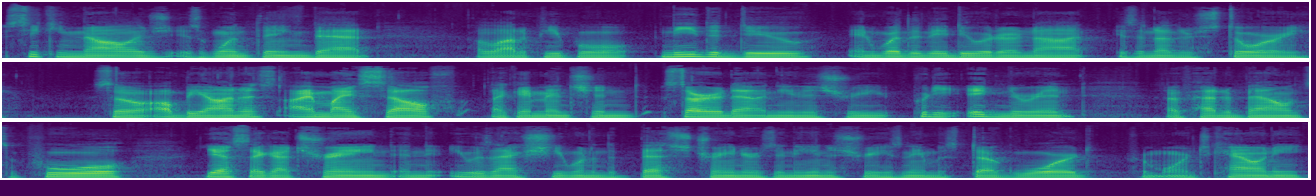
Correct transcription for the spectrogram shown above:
seeking knowledge is one thing that a lot of people need to do, and whether they do it or not is another story. So I'll be honest, I myself, like I mentioned, started out in the industry pretty ignorant of how to balance a pool. Yes, I got trained, and he was actually one of the best trainers in the industry. His name was Doug Ward from Orange County,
